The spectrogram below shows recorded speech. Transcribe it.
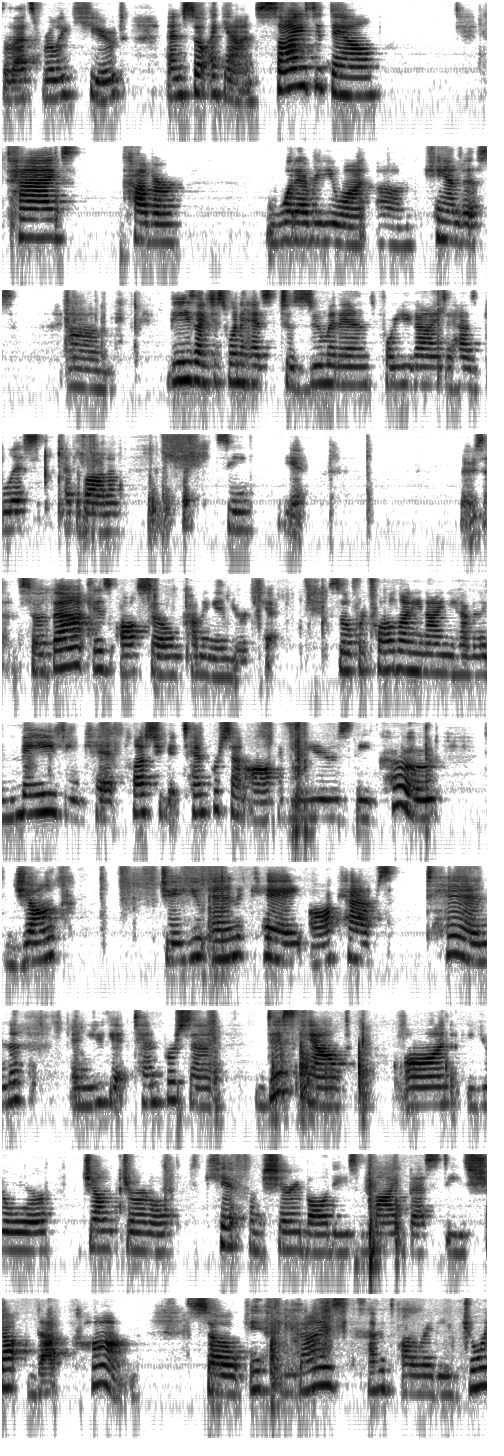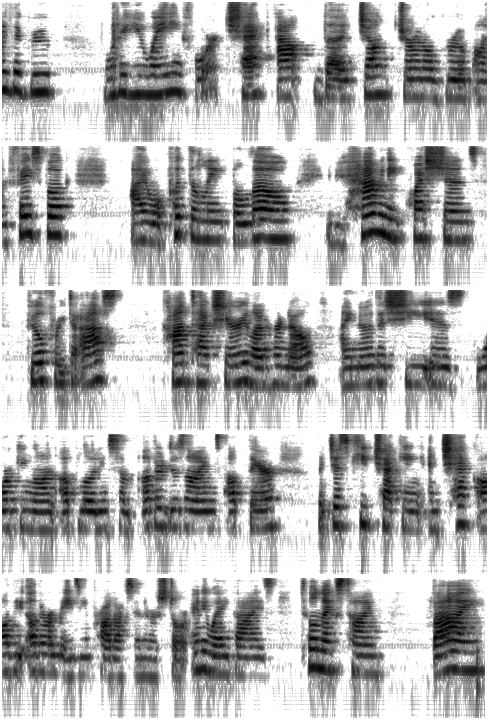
so that's really cute. And so again, size it down, tags, cover, whatever you want, um, canvas. Um, these, I just went ahead to zoom it in for you guys. It has Bliss at the bottom. But see, yeah, there's that. So that is also coming in your kit. So for $12.99, you have an amazing kit. Plus, you get 10% off if you use the code JUNK, J-U-N-K, all caps, 10, and you get 10% discount on your junk journal kit from Sherry Baldy's MyBestiesShop.com. So if you guys haven't already joined the group, what are you waiting for? Check out the Junk Journal group on Facebook. I will put the link below. If you have any questions, feel free to ask. Contact Sherry, let her know. I know that she is working on uploading some other designs up there, but just keep checking and check all the other amazing products in her store. Anyway, guys, till next time, bye.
